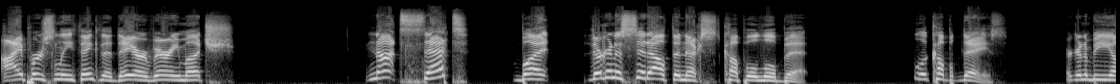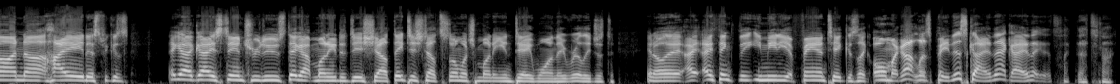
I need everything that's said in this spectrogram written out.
I personally think that they are very much not set, but they're going to sit out the next couple little bit, a couple days. They're going to be on uh, hiatus because they got guys to introduce. They got money to dish out. They dished out so much money in day one. They really just you know, I, I think the immediate fan take is like, oh my God, let's pay this guy and that guy. And it's like, that's not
